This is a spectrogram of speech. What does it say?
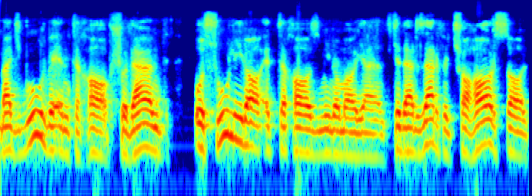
مجبور به انتخاب شدند اصولی را اتخاذ می نمایند که در ظرف چهار سال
